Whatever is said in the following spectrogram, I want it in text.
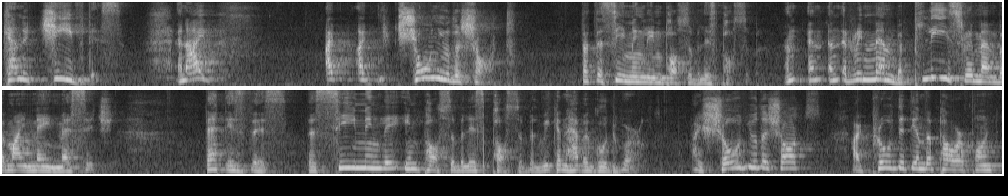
can achieve this. And I've, I've, I've shown you the chart that the seemingly impossible is possible. And, and, and remember, please remember my main message. That is this the seemingly impossible is possible. We can have a good world. I showed you the shots, I proved it in the PowerPoint,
